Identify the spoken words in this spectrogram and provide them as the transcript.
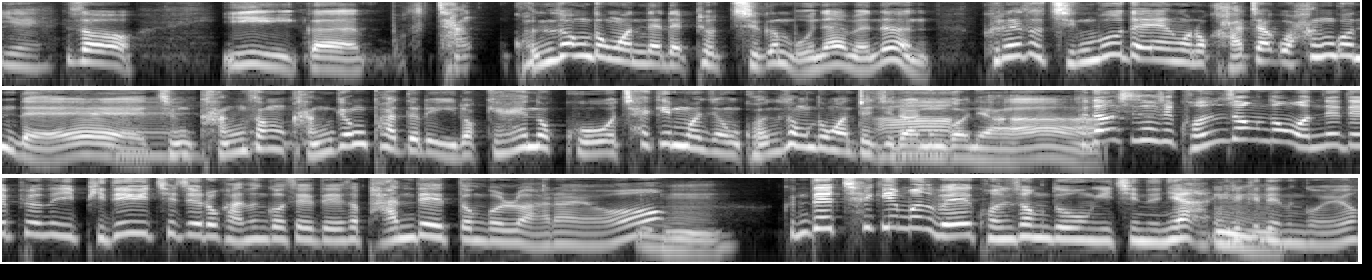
예. 그래서 이 그러니까 장, 권성동 원내대표 측은 뭐냐면은 그래서 직무대행으로 가자고 한 건데 네. 지금 강성 강경파들이 이렇게 해놓고 책임은 지금 권성동한테 지라는 아, 거냐. 그 당시 사실 권성동 원내대표는 이 비대위 체제로 가는 것에 대해서 반대했던 걸로 알아요. 음. 근데 책임은 왜 권성동이 지느냐 이렇게 음. 되는 거예요.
